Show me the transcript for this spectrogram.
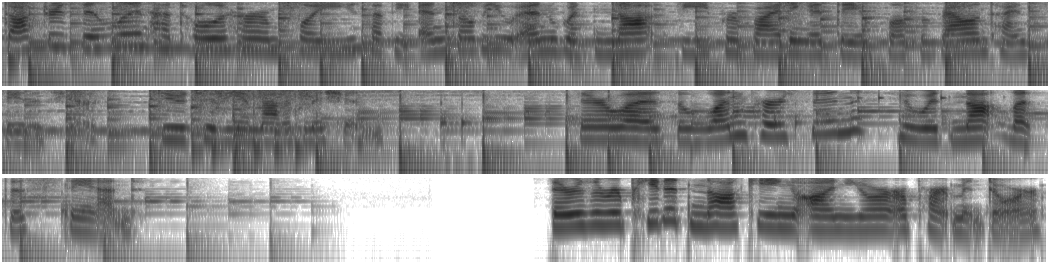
Dr. Zinlin had told her employees that the NWN would not be providing a day of love for Valentine's Day this year due to the amount of missions. There was one person who would not let this stand. There was a repeated knocking on your apartment door.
